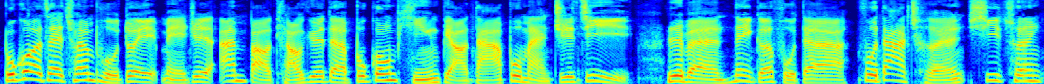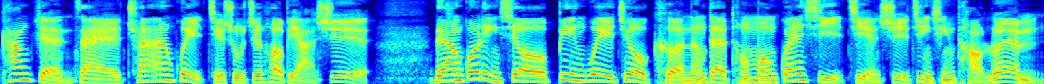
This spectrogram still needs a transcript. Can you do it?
不过，在川普对美日安保条约的不公平表达不满之际，日本内阁府的副大臣西村康忍在川安会结束之后表示，两国领袖并未就可能的同盟关系检视进行讨论。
